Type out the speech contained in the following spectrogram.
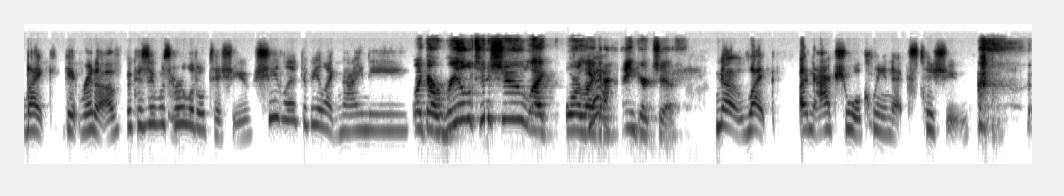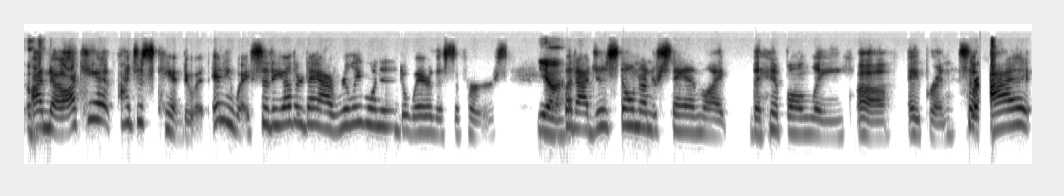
like get rid of because it was her mm. little tissue. She lived to be like 90. Like a real tissue, like or like Yeah. a handkerchief. No, like an actual Kleenex tissue. I know. I can't I just can't do it. Anyway, so the other day I really wanted to wear this of hers. Yeah. but I just don't understand like the hip only uh apron. So I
